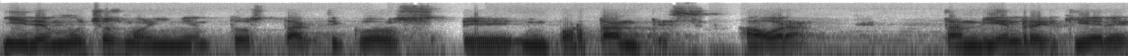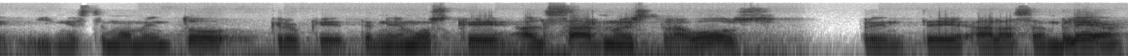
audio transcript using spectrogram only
y de muchos movimientos tácticos eh, importantes. Ahora, también requiere, y en este momento creo que tenemos que alzar nuestra voz frente a la Asamblea,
